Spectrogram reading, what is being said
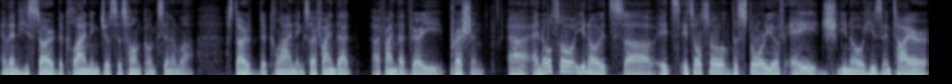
and then he started declining just as Hong Kong cinema started declining. So I find that I find that very prescient. Uh, and also, you know, it's uh, it's it's also the story of age. You know, his entire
